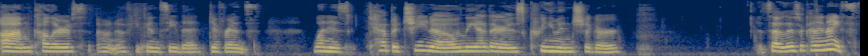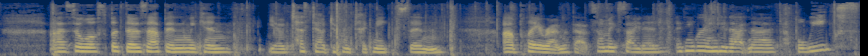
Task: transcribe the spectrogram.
um, colors. I don't know if you can see the difference. One is cappuccino and the other is cream and sugar. So those are kind of nice. Uh, so we'll split those up and we can, you know, test out different techniques and uh, play around with that. So I'm excited. I think we're going to do that in a couple weeks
